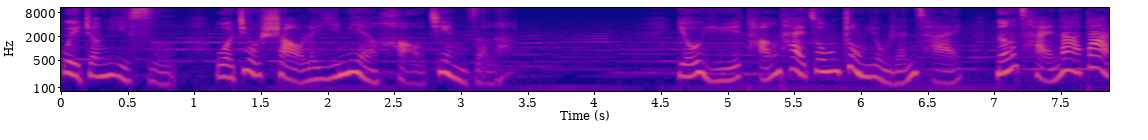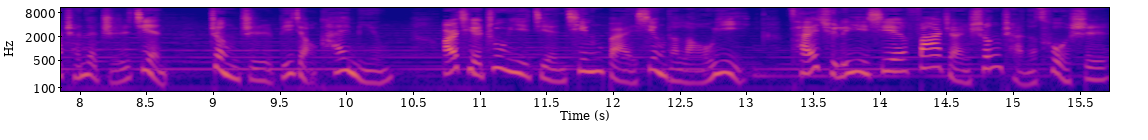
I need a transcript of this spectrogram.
魏征一死，我就少了一面好镜子了。由于唐太宗重用人才，能采纳大臣的直谏，政治比较开明，而且注意减轻百姓的劳役，采取了一些发展生产的措施。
